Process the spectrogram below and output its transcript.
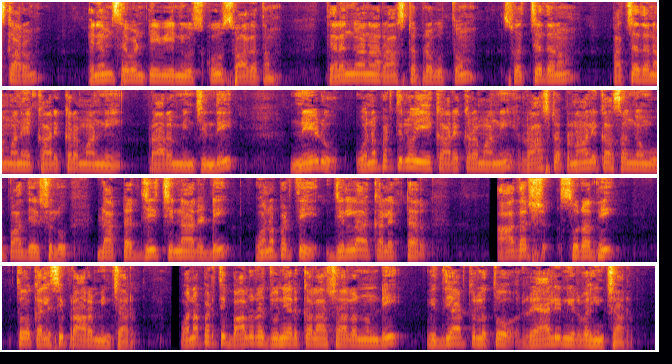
నమస్కారం. NM seven TV న్యూస్కు స్వాగతం. తెలంగాణ రాష్ట్ర ప్రభుత్వం స్వచ్ఛదనం పచ్చదనం అనే కార్యక్రమాన్ని ప్రారంభించింది. నేడు వనపర్తిలో ఈ కార్యక్రమాన్ని రాష్ట్ర ప్రణాళికా సంఘం ఉపాధ్యక్షులు డాక్టర్ జి చిన్నారెడ్డి వనపర్తి జిల్లా కలెక్టర్ ఆదర్శ్ సురభితో కలిసి ప్రారంభించారు. వనపర్తి బాలుర జూనియర్ కళాశాల నుండి విద్యార్థులతో ర్యాలీ నిర్వహించారు.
